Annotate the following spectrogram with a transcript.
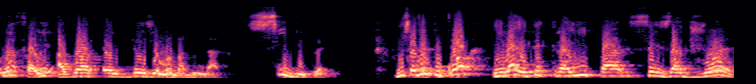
on a failli avoir un deuxième Mamadou S'il vous plaît. Vous savez pourquoi? Il a été trahi par ses adjoints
